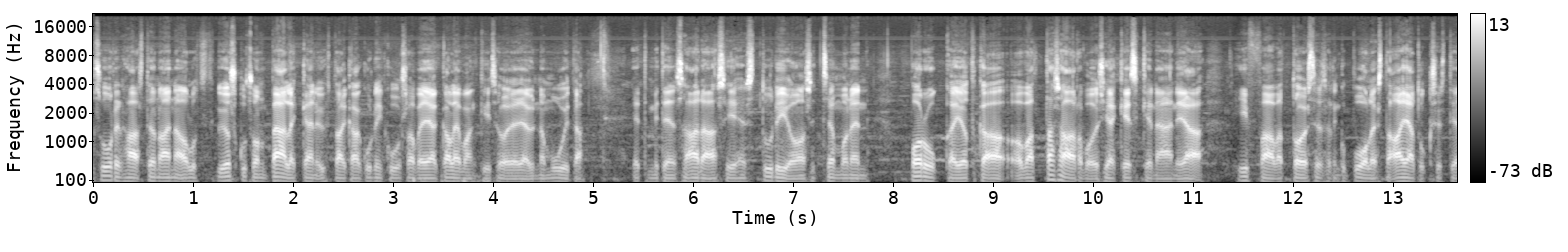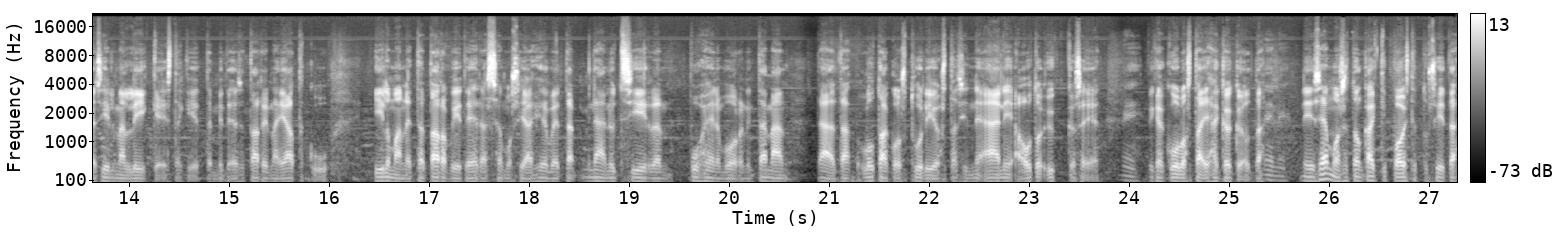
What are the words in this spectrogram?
suurin haaste on aina ollut, että joskus on päällekkäin yhtä aikaa kuninkuusave ja Kalevan kisoja ja ynnä muita, että miten saadaan siihen studioon sitten semmoinen porukka, jotka ovat tasa-arvoisia keskenään ja hiffaavat toistensa niin kuin puolesta ajatuksesta ja silmän liikkeistäkin, että miten se tarina jatkuu ilman, että tarvii tehdä semmoisia hirveitä, minä nyt siirrän puheenvuoroni tämän täältä Lutakon studiosta sinne ääniauto ykköseen, niin. mikä kuulostaa ihan kököltä. Niin, niin. niin semmoiset on kaikki poistettu siitä.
